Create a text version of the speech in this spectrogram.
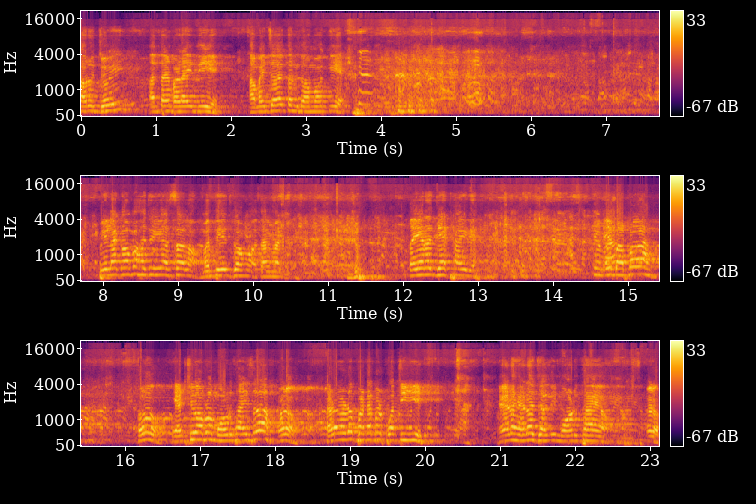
હારું જોઈ અને તને ભણાવી દઈએ. અમે ચાલ તને ગમો કે પેલા ગમો હજુ એ અસલ મને તે જ ગમો તાર માટે તૈયાર જ બેઠા આવી રહ્યા એ બાપા હો એડશું આપણો મોડું થાય છે હલો હેડો હેડો ફટાફટ પહોંચી જઈએ હેડો હેડો જલ્દી મોડું થાય હેડો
